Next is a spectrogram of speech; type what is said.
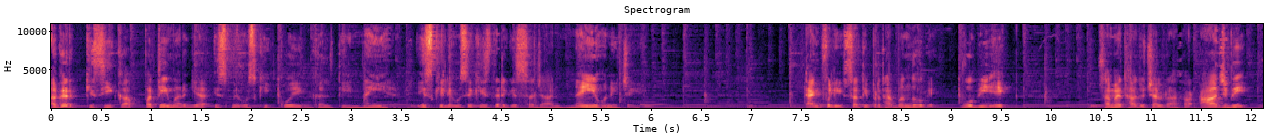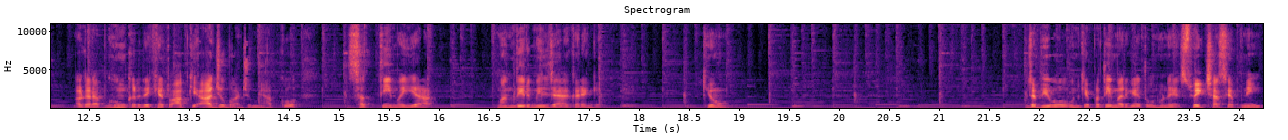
अगर किसी का पति मर गया, इसमें उसकी कोई गलती नहीं है। इसके लिए उसे किसी तरह की सजा नहीं होनी चाहिए। थैंकफुली सती प्रथा बंद हो गई। वो भी एक समय था जो चल रहा था। और आज भी, अगर आप घूम कर देखें तो आपके आजू बाजू में आपको सती मैया मंदिर मिल जाया करेंगे। क्यों? जब भी वो उनके पति मर गए तो उन्होंने स्वेच्छा से अपनी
